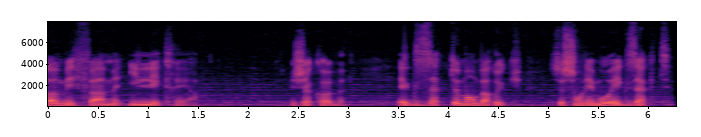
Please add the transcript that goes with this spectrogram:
homme et femme, il les créa. Jacob. Exactement, Baruch, ce sont les mots exacts.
